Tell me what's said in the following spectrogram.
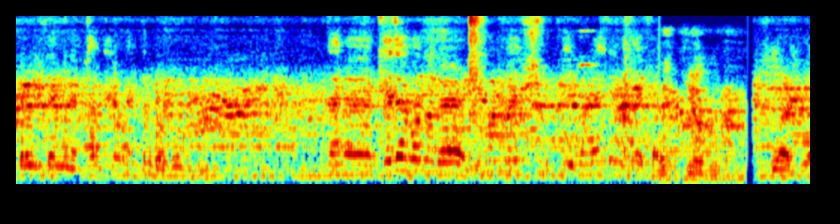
그렇기 때문에 받으려고 했던 거고 일단은 계좌번호를 이걸로 해주시면 이걸로 해드리면 될까요? 네, 기업은 기억이요?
